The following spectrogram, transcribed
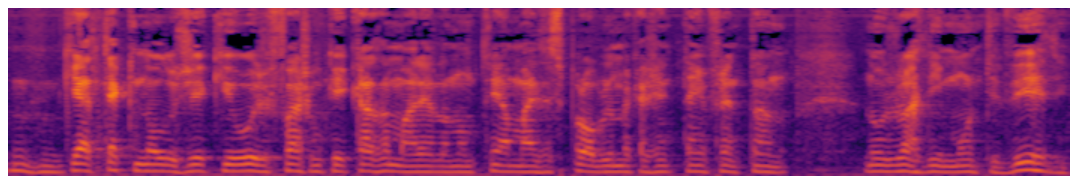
uhum. que é a tecnologia que hoje faz com que Casa Amarela não tenha mais esse problema que a gente está enfrentando no Jardim Monte Verde,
